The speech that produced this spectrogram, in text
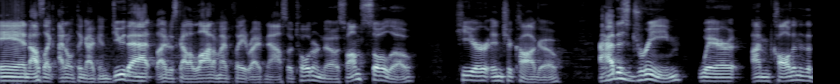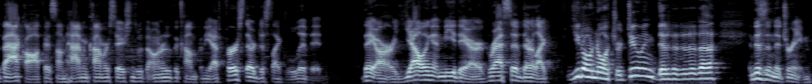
And I was like, I don't think I can do that. I just got a lot on my plate right now. So I told her no. So I'm solo here in Chicago. I had this dream where I'm called into the back office. I'm having conversations with the owners of the company. At first, they're just like livid. They are yelling at me. They are aggressive. They're like, you don't know what you're doing. Da, da, da, da, And this is in the dream.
